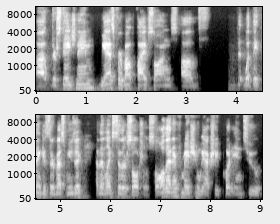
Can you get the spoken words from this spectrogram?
uh, their stage name. We ask for about five songs of th- what they think is their best music, and then links to their socials. So all that information we actually put into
